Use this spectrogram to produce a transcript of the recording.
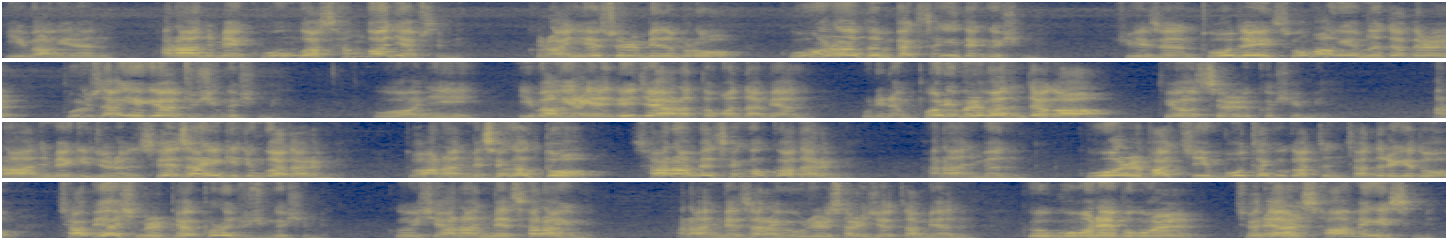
이방인은 하나님의 구원과 상관이 없습니다. 그러나 예수를 믿음으로 구원 얻은 백성이 된 것입니다. 주에서는 도저히 소망이 없는 자들을 불쌍히 여겨 주신 것입니다. 구원이 이방인에게 되지 않았다고 한다면 우리는 버림을 받은 자가 되었을 것입니다. 하나님의 기준은 세상의 기준과 다릅니다. 또 하나님의 생각도 사람의 생각과 다릅니다. 하나님은 구원을 받지 못할 것 같은 자들에게도 자비하심을 베풀어 주신 것입니다. 그것이 하나님의 사랑입니다. 하나님의 사랑이 우리를 살리셨다면 그 구원의 복음을 전해야 할 사명이 있습니다.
